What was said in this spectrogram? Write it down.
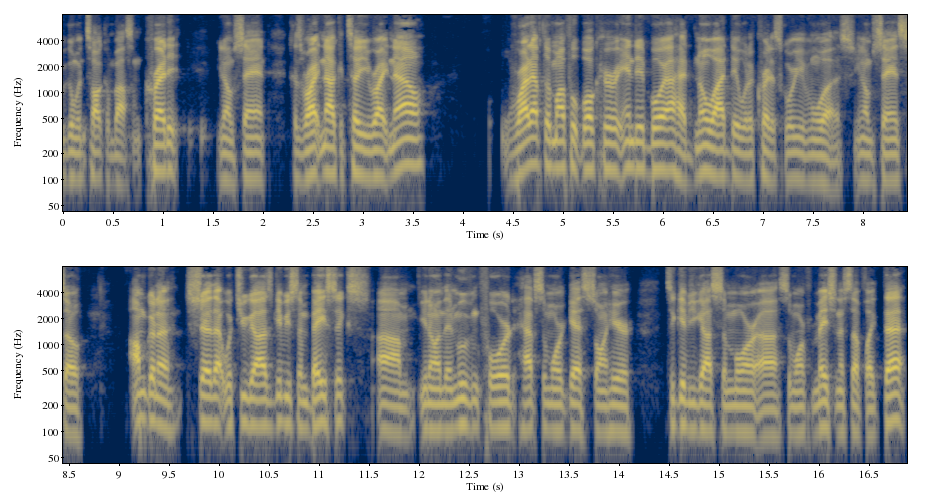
We're going to talk about some credit. You know what I'm saying? Because right now, I can tell you right now, right after my football career ended, boy, I had no idea what a credit score even was. You know what I'm saying? So I'm going to share that with you guys, give you some basics, um, you know, and then moving forward, have some more guests on here to give you guys some more uh, some more information and stuff like that.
